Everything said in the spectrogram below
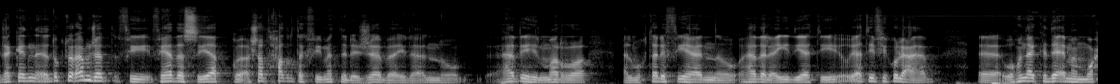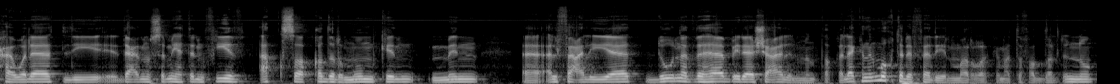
لكن دكتور أمجد في في هذا السياق أشرت حضرتك في متن الإجابة إلى أنه هذه المرة المختلف فيها إنه هذا العيد يأتي ويأتي في كل عام. آه، وهناك دائما محاولات لدعنا نسميها تنفيذ أقصى قدر ممكن من آه، الفعاليات دون الذهاب إلى اشعال المنطقة، لكن المختلف هذه المرة كما تفضلت إنه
